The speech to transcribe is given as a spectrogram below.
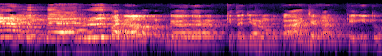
rambut baru. Padahal gara-gara kita jarang buka aja kan, kayak gitu.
